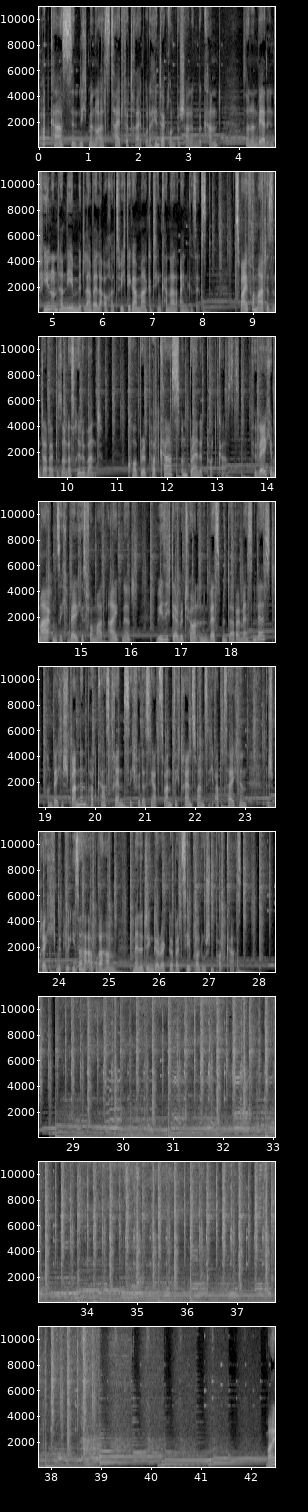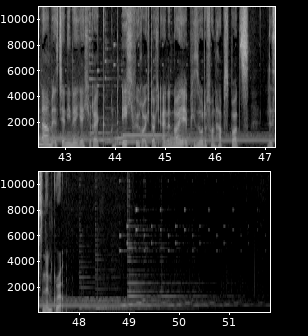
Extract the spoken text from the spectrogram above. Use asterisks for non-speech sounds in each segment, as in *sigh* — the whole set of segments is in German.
Podcasts sind nicht mehr nur als Zeitvertreib oder Hintergrundbeschallung bekannt, sondern werden in vielen Unternehmen mittlerweile auch als wichtiger Marketingkanal eingesetzt. Zwei Formate sind dabei besonders relevant. Corporate Podcasts und Branded Podcasts. Für welche Marken sich welches Format eignet, wie sich der Return on Investment dabei messen lässt und welche spannenden Podcast-Trends sich für das Jahr 2023 abzeichnen, bespreche ich mit Luisa. Abraham, Managing Director bei Zebra Lution Podcast. Mein Name ist Janina Jechurek und ich führe euch durch eine neue Episode von HubSpots Listen and Grow.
